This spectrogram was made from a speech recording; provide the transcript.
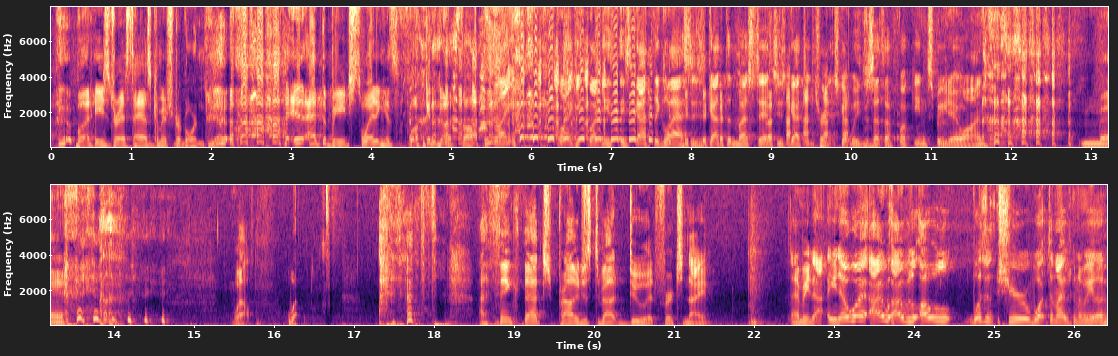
but he's dressed as Commissioner Gordon at the beach, sweating his fucking nuts off. like, like, like he's, he's got the glasses, he's got the mustache, he's got the trench coat, but he just has a fucking speedo on. Man, Well, well, I think that should probably just about do it for tonight. I mean, I- you know what? I, I was I was, wasn't sure what tonight was going to be. I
